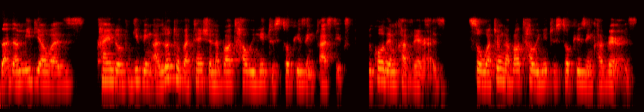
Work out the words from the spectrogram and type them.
the, the media was kind of giving a lot of attention about how we need to stop using plastics. We call them caveras. So we're talking about how we need to stop using caveras.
